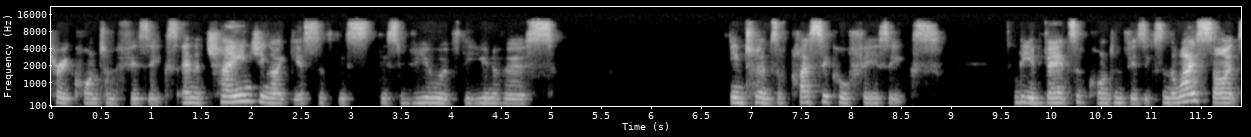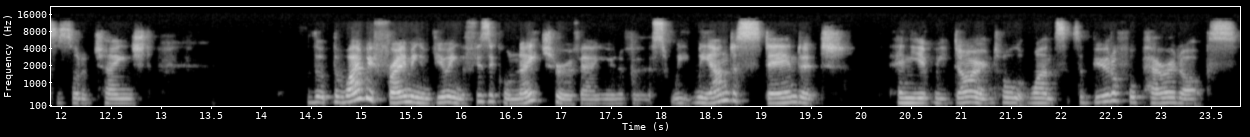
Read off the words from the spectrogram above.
through quantum physics and the changing, I guess, of this, this view of the universe in terms of classical physics, the advance of quantum physics, and the way science has sort of changed the, the way we're framing and viewing the physical nature of our universe. We, we understand it and yet we don't all at once. It's a beautiful paradox.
